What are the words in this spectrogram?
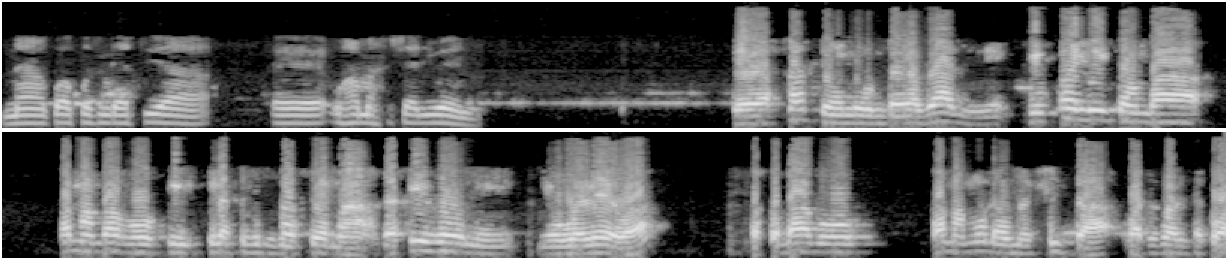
na kwa kuzingatia e, uhamasishaji wenu? Asante yeah, ndugu mtangazaji. Kiukweli kwamba kama ambavyo kila siku tunasema tatizo ni ni uelewa kwa sababu kama muda umefika watoto walitakiwa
